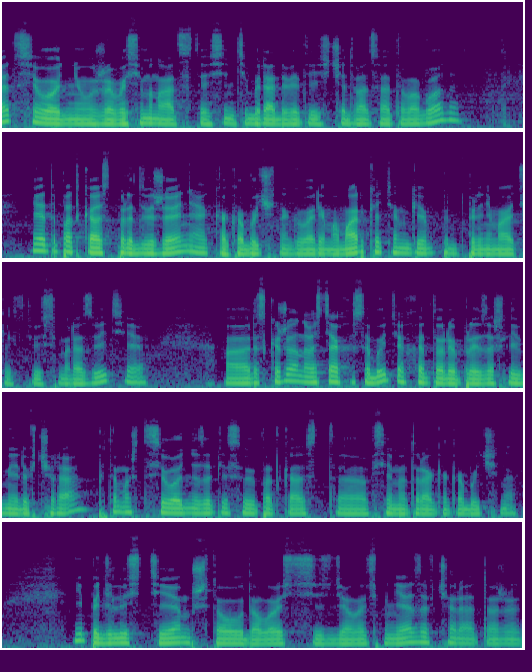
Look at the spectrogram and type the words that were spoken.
привет! Сегодня уже 18 сентября 2020 года. И это подкаст продвижения. Как обычно говорим о маркетинге, предпринимательстве и саморазвитии. А, расскажу о новостях и событиях, которые произошли в мире вчера, потому что сегодня записываю подкаст э, в 7 утра, как обычно. И поделюсь тем, что удалось сделать мне за вчера. Тоже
